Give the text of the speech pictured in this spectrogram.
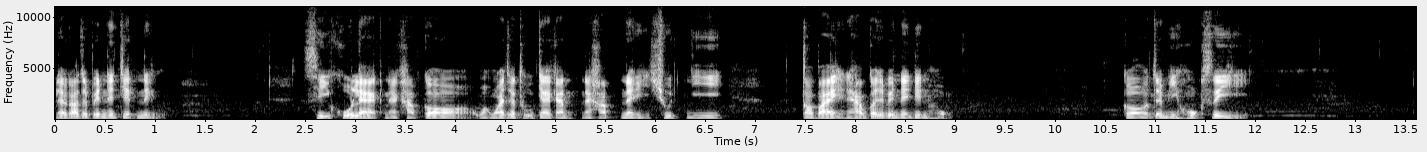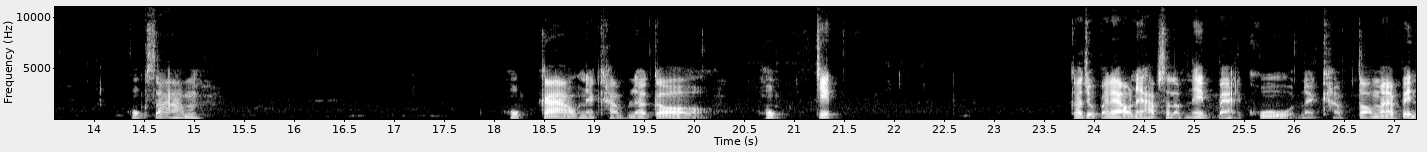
แล้วก็จะเป็นใน 71 4 คู่แรกนะครับ ก็หวังว่าจะถูกใจกันนะครับ ในชุดนี้ต่อไปนะครับก็จะเป็นในเด่น 6 ก็จะมี 64 63 69 นะครับ แล้วก็ 67 ก็จบไปแล้วนะครับสำหรับใน 8 คู่นะครับ ต่อมาเป็น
